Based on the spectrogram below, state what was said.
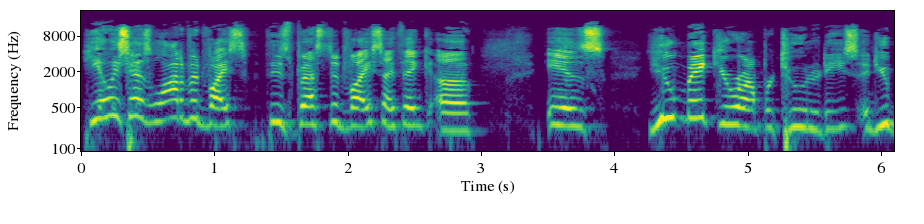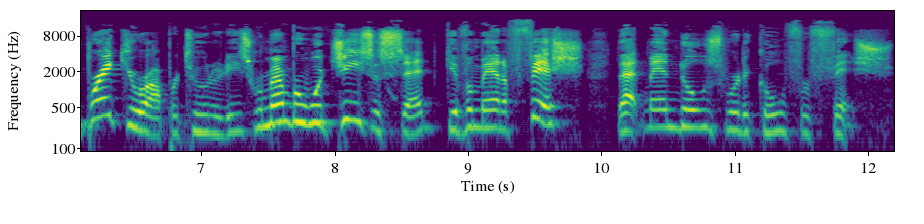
he always has a lot of advice. His best advice, I think, is you make your opportunities and you break your opportunities. Remember what Jesus said: "Give a man a fish, that man knows where to go for fish."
